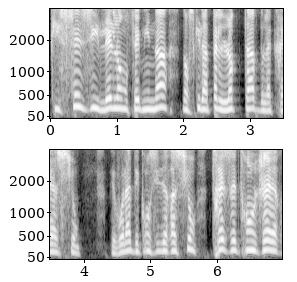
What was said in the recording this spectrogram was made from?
qui saisit l'élan féminin dans ce qu'il appelle l'octave de la création. Mais voilà des considérations très étrangères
